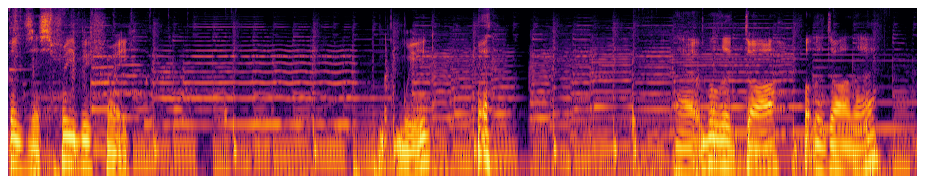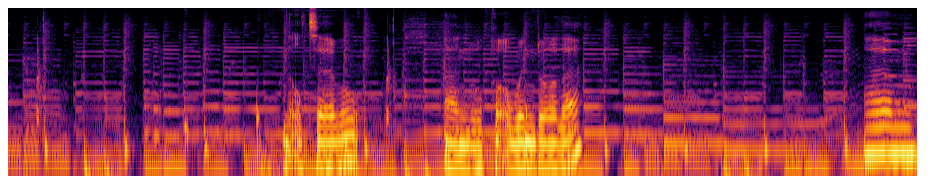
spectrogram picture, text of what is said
big's this? 3b3. Weird. uh, build a door. Put the door there. Little table. And we'll put a window there. Um,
